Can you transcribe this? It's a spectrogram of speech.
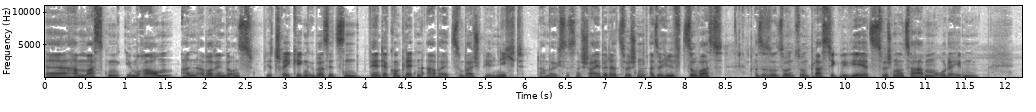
äh, haben Masken im Raum an, aber wenn wir uns jetzt schräg gegenüber sitzen, während der kompletten Arbeit zum Beispiel nicht, da haben wir höchstens eine Scheibe dazwischen. Also hilft sowas? Also so, so, so ein Plastik, wie wir jetzt zwischen uns haben oder eben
